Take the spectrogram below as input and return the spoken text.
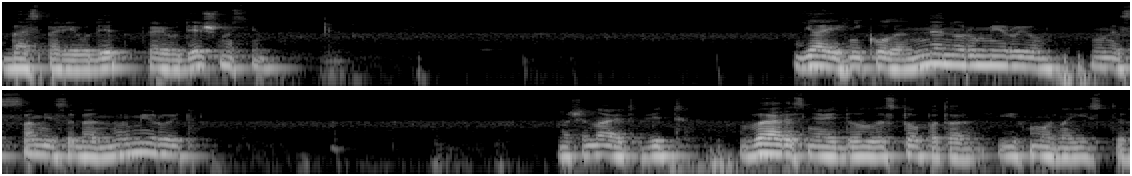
без періоди... періодичності. Я їх ніколи не нормірую, вони самі себе нормірують. Починають від вересня і до листопада їх можна їсти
